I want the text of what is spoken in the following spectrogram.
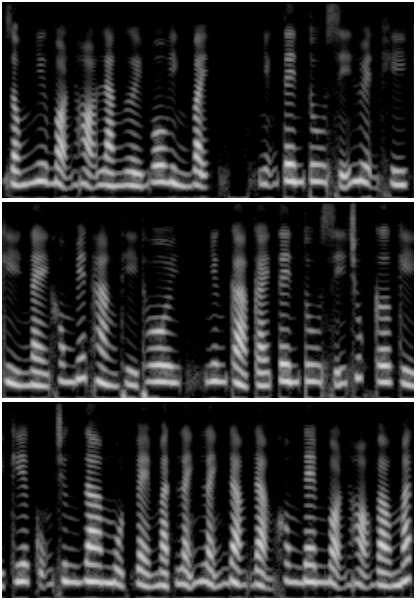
giống như bọn họ là người vô hình vậy. Những tên tu sĩ luyện khí kỳ này không biết hàng thì thôi, nhưng cả cái tên tu sĩ trúc cơ kỳ kia cũng trưng ra một vẻ mặt lãnh lãnh đạm đạm không đem bọn họ vào mắt.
